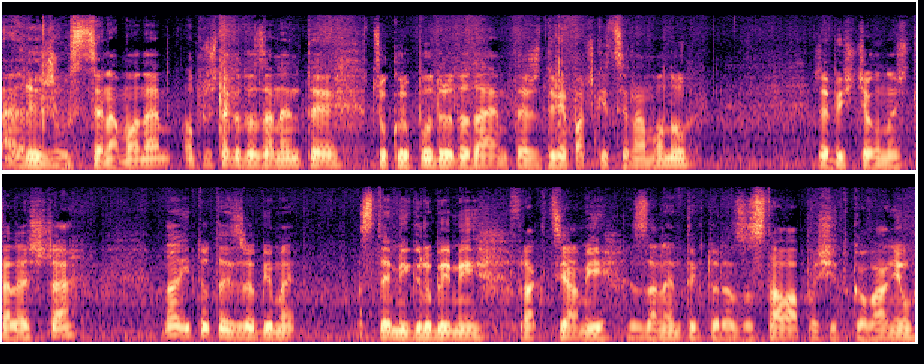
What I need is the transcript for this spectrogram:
ryżu z cynamonem. Oprócz tego do zanęty cukru pudru dodałem też dwie paczki cynamonu, żeby ściągnąć te leszcze. No i tutaj zrobimy z tymi grubymi frakcjami zanęty, która została po sitkowaniu.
